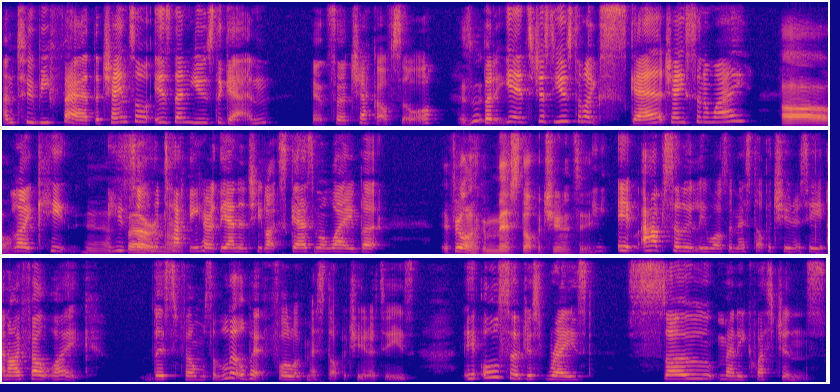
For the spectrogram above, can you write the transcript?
and to be fair the chainsaw is then used again it's a chekhov saw Is it? but yeah it's just used to like scare jason away oh, like he Yeah, he's sort of enough. attacking her at the end and she like scares him away but it felt like a missed opportunity. it absolutely was a missed opportunity and i felt like this film was a little bit full of missed opportunities it also just raised so many questions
